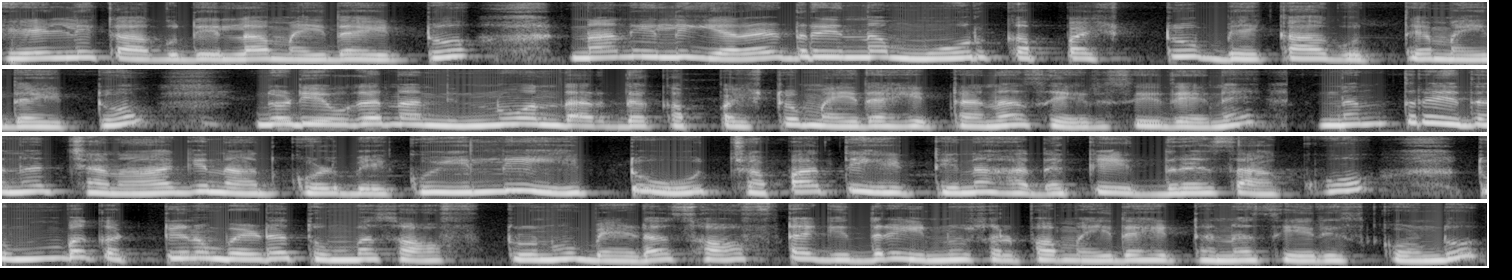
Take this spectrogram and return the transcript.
ಹೇಳಲಿಕ್ಕಾಗೋದಿಲ್ಲ ಮೈದಾ ಹಿಟ್ಟು. ನಾನಿಲ್ಲಿ ಎರಡರಿಂದ ಮೂರು ಕಪ್ಪಷ್ಟು ಬೇಕಾಗುತ್ತೆ ಮೈದಾ ಹಿಟ್ಟು. ನೋಡಿ, ಇವಾಗ ನಾನು ಇನ್ನೂ ಒಂದು ಅರ್ಧ ಕಪ್ಪಷ್ಟು ಮೈದಾ ಹಿಟ್ಟನ್ನು ಸೇರಿಸಿದ್ದೇನೆ. ನಂತರ ಇದನ್ನು ಚೆನ್ನಾಗಿ ನಾದ್ಕೊಳ್ಬೇಕು. ಇಲ್ಲಿ ಹಿಟ್ಟು, ಚಪಾತಿ ಹಿಟ್ಟಿನ ಹದಕ್ಕೆ ಇದ್ದರೆ ಸಾಕು. ತುಂಬ ಗಟ್ಟಿನೂ ಬೇಡ, ತುಂಬ ಸಾಫ್ಟೂ ಬೇಡ. ಸಾಫ್ಟಾಗಿದ್ದರೆ ಇನ್ನೂ ಸ್ವಲ್ಪ ಮೈದಾ ಹಿಟ್ಟನ್ನು ಸೇರಿಸ್ಕೊಂಡು,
